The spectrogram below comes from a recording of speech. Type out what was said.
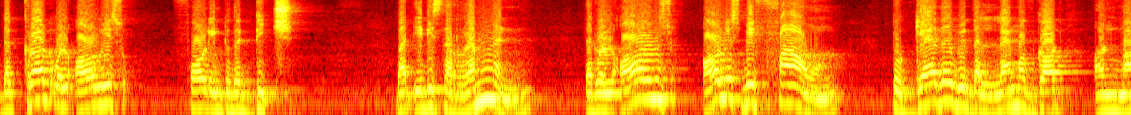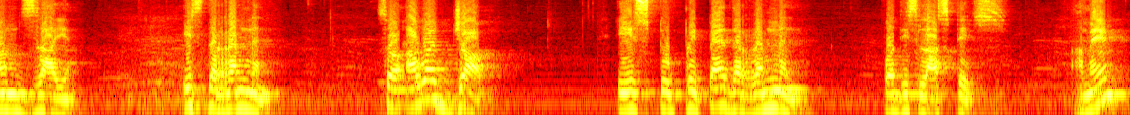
The crowd will always fall into the ditch. But it is the remnant that will always, always be found together with the Lamb of God on Mount Zion it's the remnant. So our job is to prepare the remnant for these last days. Amen?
